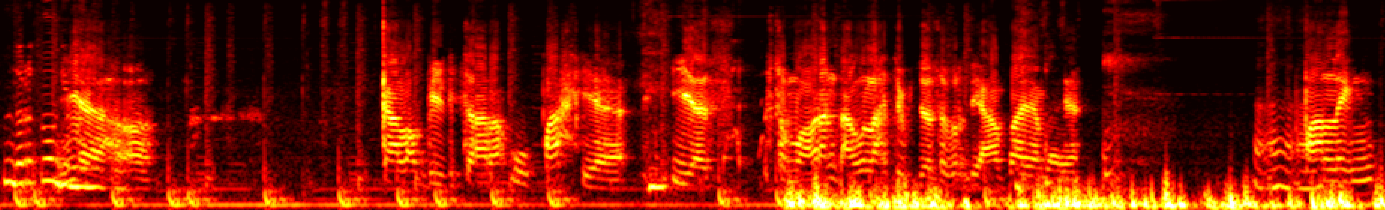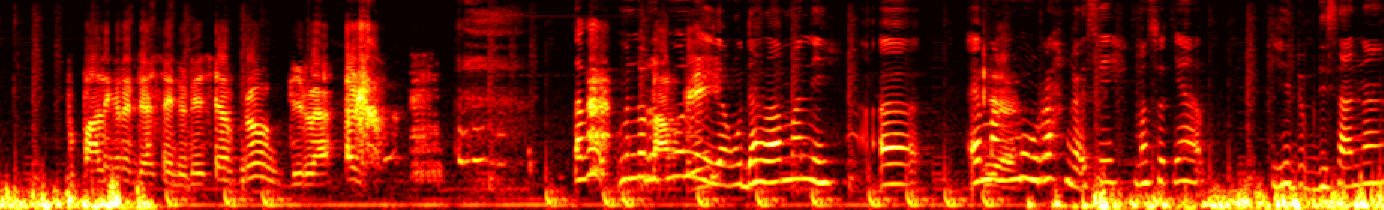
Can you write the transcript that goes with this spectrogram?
Menurutmu Iya, gimana? heeh. kalau bicara upah ya, iya semua orang tahu lah Jogja seperti apa ya mbak ya. Paling paling rendah se Indonesia bro, gila. Tapi menurutmu Tapi- nih yang udah lama nih eh, emang Iya. murah nggak sih? Maksudnya hidup di sana?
